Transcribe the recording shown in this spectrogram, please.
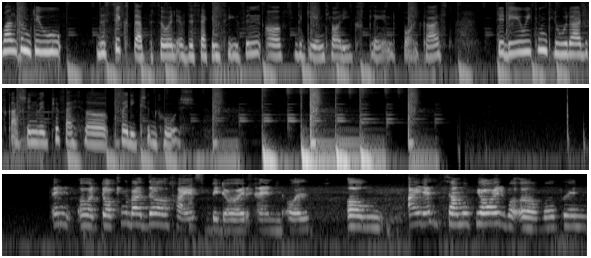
Welcome to the sixth episode of the second season of the Game Theory Explained podcast. Today we conclude our discussion with Professor Parikshit Ghosh. And uh, talking about the highest bidder and all, um, I read some of your uh, work in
